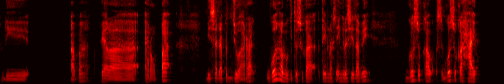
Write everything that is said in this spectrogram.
di apa Piala Eropa bisa dapet juara. Gue nggak begitu suka timnas Inggris sih tapi gue suka gue suka hype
